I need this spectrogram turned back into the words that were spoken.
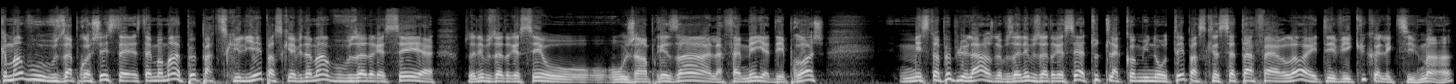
comment vous vous approchez? C'est un moment un peu particulier parce qu'évidemment, vous vous adressez, vous allez vous adresser aux, gens présents, à la famille, à des proches. Mais c'est un peu plus large. Vous allez vous adresser à toute la communauté parce que cette affaire-là a été vécue collectivement. Hein?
